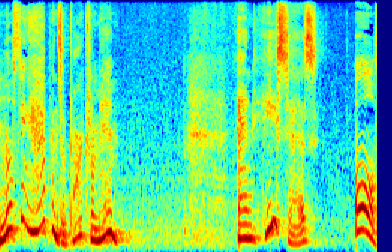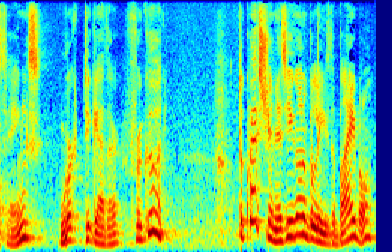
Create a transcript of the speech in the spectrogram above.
Nothing happens apart from Him. And he says, all things work together for good. The question is, are you going to believe the Bible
